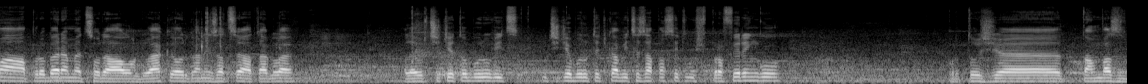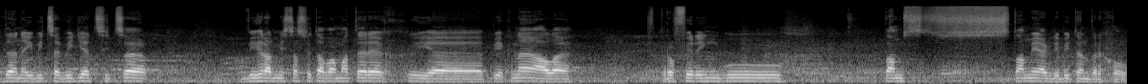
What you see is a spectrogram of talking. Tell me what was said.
a probereme, co dál, do jaké organizace a takhle. Ale určitě to budu víc, určitě budu teďka více zapasit už v profiringu, protože tam vás jde nejvíce vidět. Sice vyhrát místa světa v amatérech je pěkné, ale v profiringu tam, tam je jak kdyby ten vrchol.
